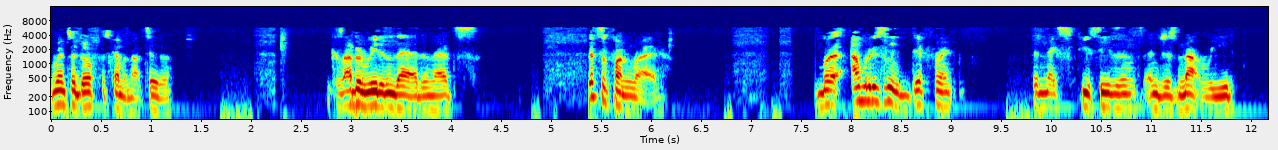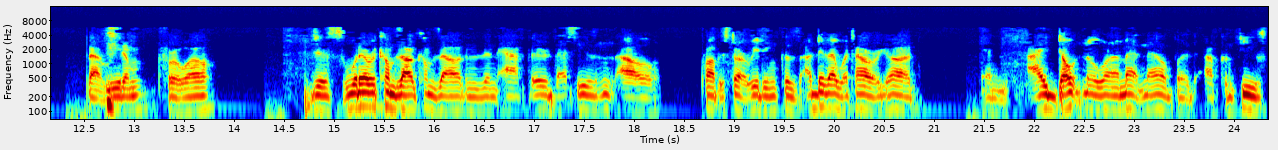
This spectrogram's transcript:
Rent a Girlfriend's coming out too. Because I've been reading that, and that's that's a fun ride. But I would do something different the next few seasons and just not read, not read them for a while. Just whatever comes out comes out, and then after that season, I'll probably start reading because I did that with Tower of God, and I don't know where I'm at now, but I'm confused.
